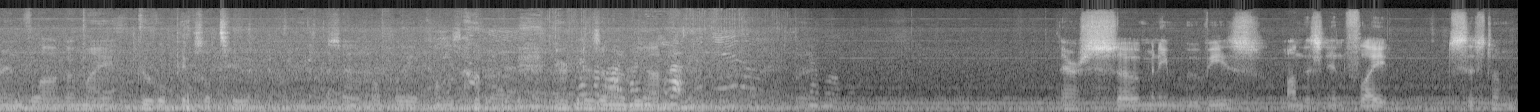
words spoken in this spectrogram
Try and vlog on my Google Pixel 2. So hopefully it comes out. Erica doesn't want to be on. There are so many movies on this in-flight system.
